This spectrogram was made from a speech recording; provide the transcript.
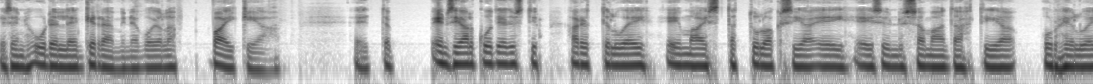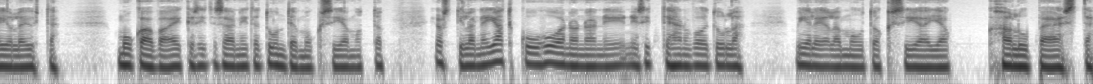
ja sen uudelleen kerääminen voi olla vaikeaa. Että ensi alkuun tietysti harjoittelu ei, ei maista, tuloksia ei, ei synny samaan tahtiin ja urheilu ei ole yhtä mukavaa eikä siitä saa niitä tuntemuksia, mutta jos tilanne jatkuu huonona, niin, niin sittenhän voi tulla mielialamuutoksia ja halu päästä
